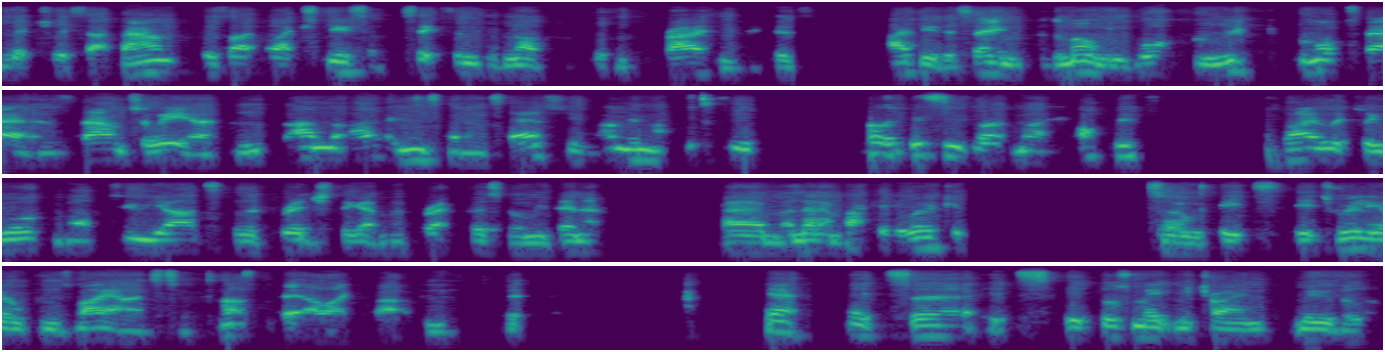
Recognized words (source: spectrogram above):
literally sat down. Because like like Stu said, 600 knots doesn't surprise me because I do the same at the moment. Walk from from upstairs down to here, and I'm I don't even stay downstairs. I'm in my kitchen. Oh, this is like my office. I literally walk about two yards to the fridge to get my breakfast or my dinner, um, and then I'm back at the work. So it's it's really opens my eyes to it. And that's the bit I like about it. Yeah, it's uh, it's it does make me try and move a little.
